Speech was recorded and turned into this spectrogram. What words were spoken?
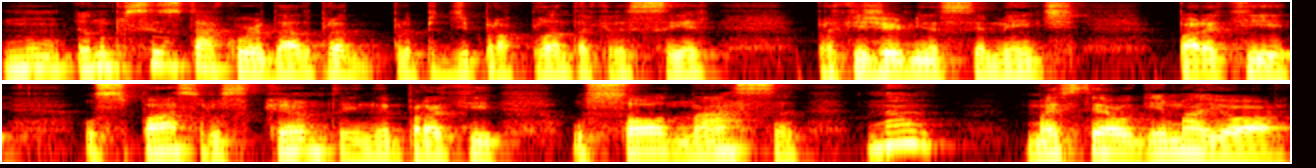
Não, eu não preciso estar acordado para pedir para a planta crescer para que germine a semente, para que os pássaros cantem, né? para que o sol nasça. Não, mas tem alguém maior,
